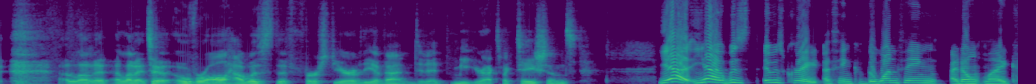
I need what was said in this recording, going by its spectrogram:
I love it. I love it. So overall, how was the first year of the event? Did it meet your expectations? Yeah, yeah, it was it was great. I think the one thing I don't like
